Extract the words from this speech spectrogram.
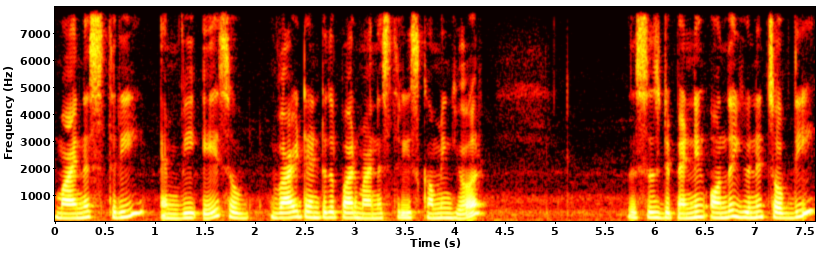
minus 3 MVA. So, why 10 to the power minus 3 is coming here? This is depending on the units of the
